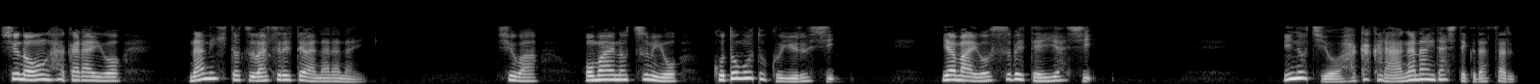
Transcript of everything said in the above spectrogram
主の恩計らいを何一つ忘れてはならない。主はお前の罪をことごとく許し、病をすべて癒し、命を墓からあがない出してくださる。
